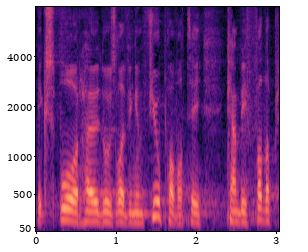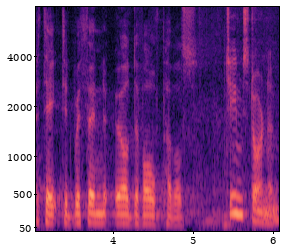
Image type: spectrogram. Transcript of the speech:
explore how those living in fuel poverty can be further protected within our devolved powers. James Dornan.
